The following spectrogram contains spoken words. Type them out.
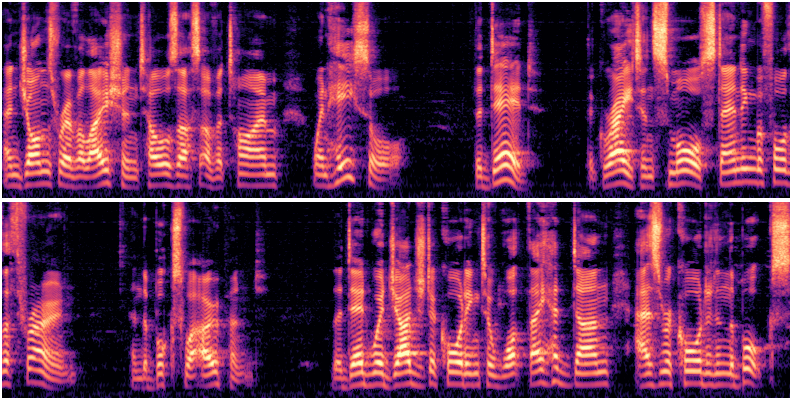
And John's revelation tells us of a time when he saw the dead the great and small, standing before the throne, and the books were opened. The dead were judged according to what they had done, as recorded in the books.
